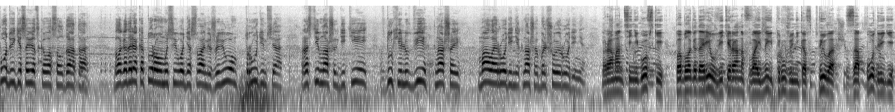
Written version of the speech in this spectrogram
подвиге советского солдата, благодаря которому мы сегодня с вами живем, трудимся, растим наших детей в духе любви к нашей малой родине, к нашей большой родине. Роман Синеговский поблагодарил ветеранов войны тружеников тыла за подвиги,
